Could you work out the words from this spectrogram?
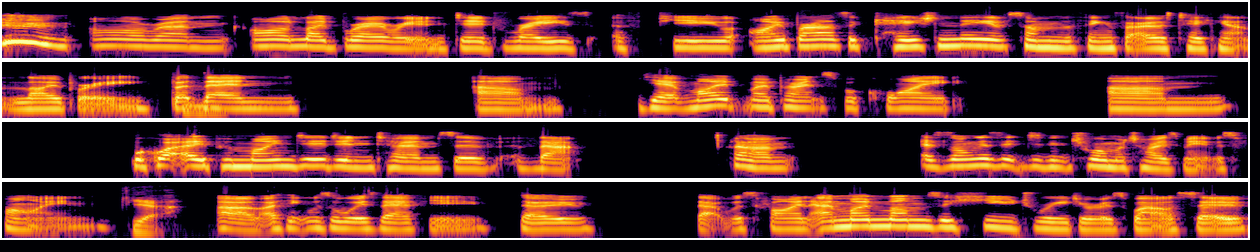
our um our librarian did raise a few eyebrows occasionally of some of the things that I was taking out of the library, but Mm. then, um, yeah, my my parents were quite um were quite open minded in terms of that. Um, as long as it didn't traumatize me, it was fine. Yeah, um, I think was always their view. So that was fine. And my mum's a huge reader as well. So,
